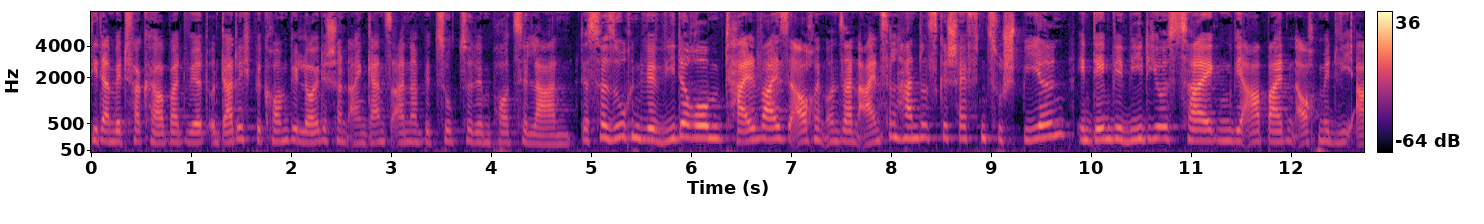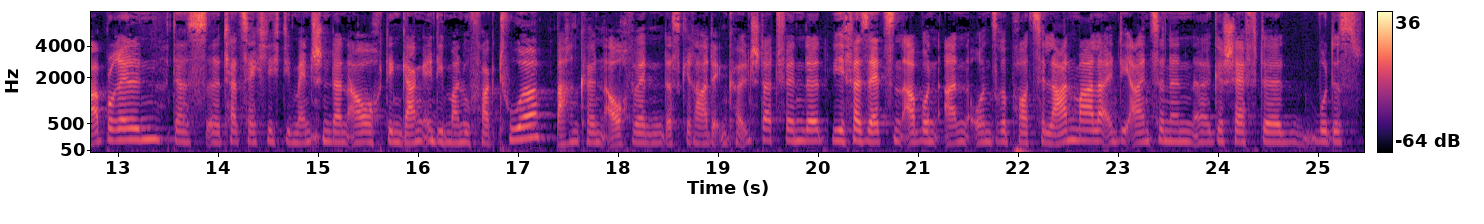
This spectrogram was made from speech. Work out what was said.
die damit verkörpert wird und dadurch bekommen die Leute schon einen ganz anderen Bezug zu dem Porzellan. Das versuchen wir wiederum wiederum teilweise auch in unseren Einzelhandelsgeschäften zu spielen, indem wir Videos zeigen. Wir arbeiten auch mit VR-Brillen, dass äh, tatsächlich die Menschen dann auch den Gang in die Manufaktur machen können, auch wenn das gerade in Köln stattfindet. Wir versetzen ab und an unsere Porzellanmaler in die einzelnen äh, Geschäfte, wo das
